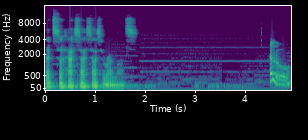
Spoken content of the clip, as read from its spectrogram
That's Has- Hasaralas. Hello.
